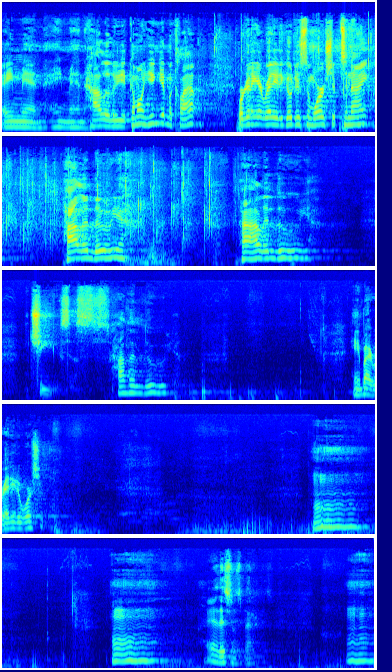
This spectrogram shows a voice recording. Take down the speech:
Amen. Amen. Hallelujah. Come on, you can give him a clap. We're going to get ready to go do some worship tonight. Hallelujah. Hallelujah. Jesus. Hallelujah. Anybody ready to worship? Mm. Mm. Yeah, this one's better. Mm.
